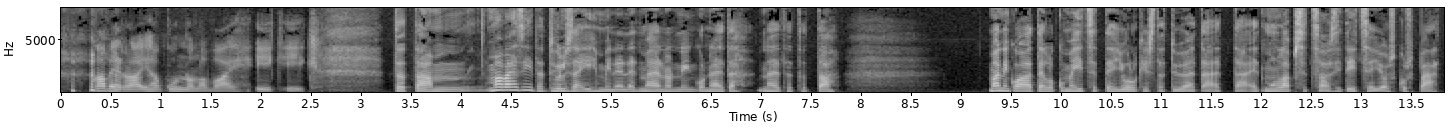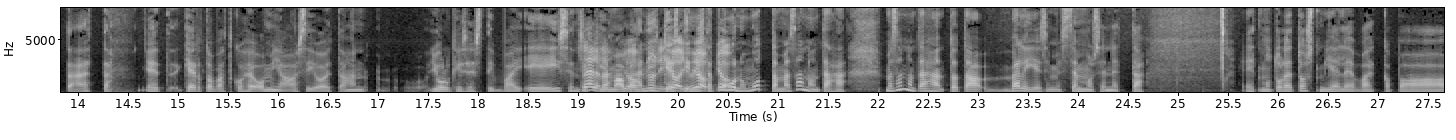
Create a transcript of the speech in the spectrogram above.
kaveraa ihan kunnolla vai iik iik? Tota, mä oon vähän siitä tylsä ihminen, että mä en ole niinku näitä, näitä tota, Mä oon niin ajatellut, kun mä itse teen julkista työtä, että, että mun lapset saa sit itse joskus päättää, että, että kertovatko he omia asioitaan julkisesti vai ei. Sen Selvä, takia mä oon joo, vähän no niin, joo, niistä joo, puhunut, joo. mutta mä sanon tähän, mä sanon tähän tota, väliin esimerkiksi semmoisen, että, että mun tulee tosta mieleen vaikkapa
